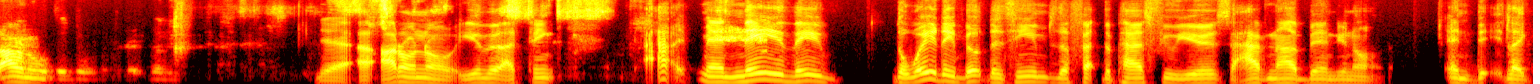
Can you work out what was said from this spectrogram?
I don't know what they're doing there, really. Yeah, I, I, don't know either. I think I, man, they they the way they built the teams the the past few years have not been, you know, and like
